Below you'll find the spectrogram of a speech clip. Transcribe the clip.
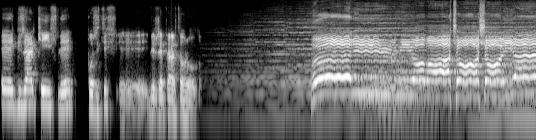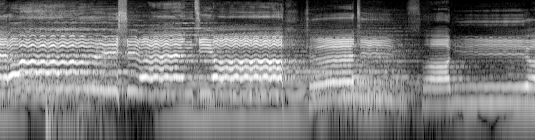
e, güzel, keyifli, pozitif e, bir repertuar oldu. Ed il mio bacio sciogliero il silenzio che ti fa mia.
